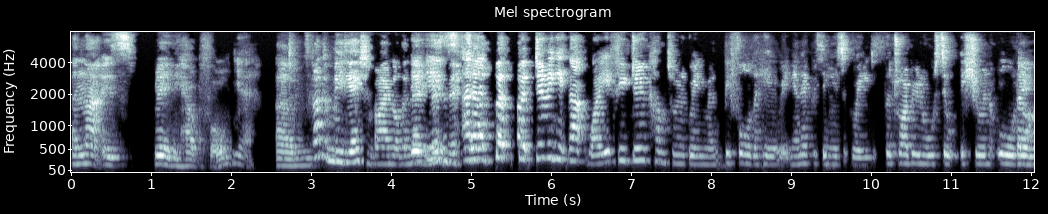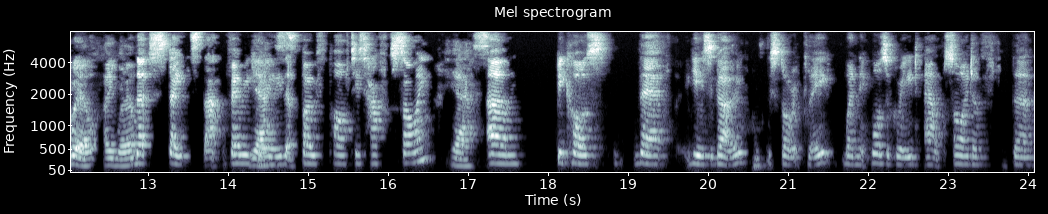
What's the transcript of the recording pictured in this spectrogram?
and that is really helpful. Yeah. Um, It's kind of mediation by another name, is, isn't it? And, uh, but but doing it that way, if you do come to an agreement before the hearing and everything is agreed, the tribunal will still issue an order they will, they will. that states that very clearly Yes. that both parties have to sign. yes. Um, because there years ago, historically, when it was agreed outside of the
